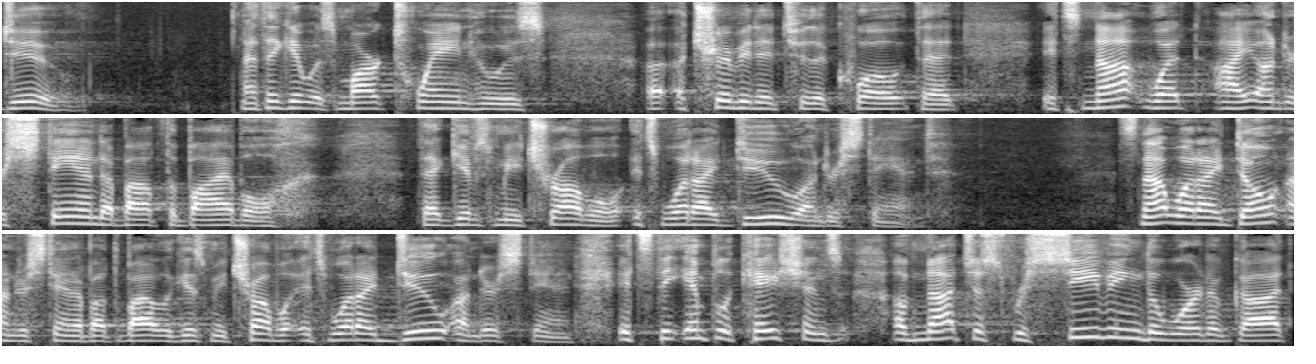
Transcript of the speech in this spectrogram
do. I think it was Mark Twain who was uh, attributed to the quote that it's not what I understand about the Bible that gives me trouble. It's what I do understand. It's not what I don't understand about the Bible that gives me trouble. It's what I do understand. It's the implications of not just receiving the Word of God,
